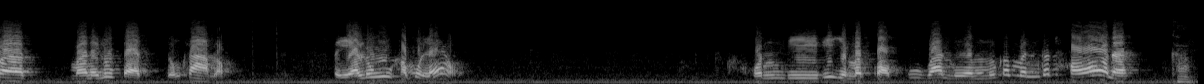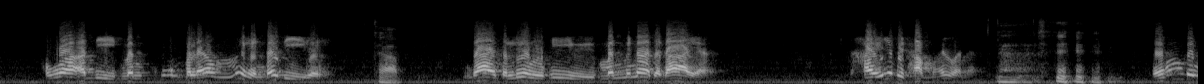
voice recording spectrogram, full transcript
มามาในรูปแบบสงครามหรอก เสียรู้เขาหมดแล้ว คนดีที่จะมากอบกู้บ้านเมืองมันก็มันก็ท้อนะครับ เพราะว่าอดีตมันพูดมาแล้วไม่เห็นได้ดีเลย ครับ ได้แต่เรื่องที่มันไม่น่าจะได้อะใครจะไปทำให้มันอะอ่าผมเป็น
